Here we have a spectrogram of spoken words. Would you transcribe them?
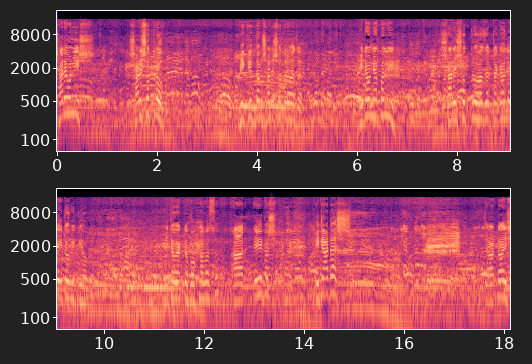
সাড়ে উনিশ। সাড়ে সতেরো। বিক্রির দাম সাড়ে সতেরো হাজার। এটাও নেপালি। সাড়ে সতেরো হাজার টাকা হলে এটাও বিক্রি হবে। এটাও একটা বকনা বাছুর। আর এই পাশ, এটা আঠাশ এটা আঠাশ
